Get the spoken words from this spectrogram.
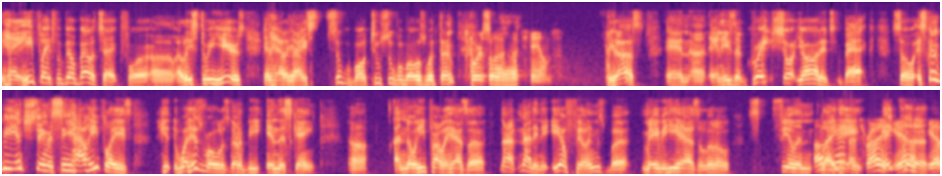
hey, he played for Bill Belichick for uh, at least three years and had oh, a yeah. nice Super Bowl, two Super Bowls with them. Scores so, a lot of uh, touchdowns. He does, and uh, and he's a great short yardage back. So it's going to be interesting to see how he plays, what his role is going to be in this game. Uh, I know he probably has a not not any ill feelings, but maybe he has a little feeling oh, like, yeah, hey, right. they yeah, could have, yeah.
